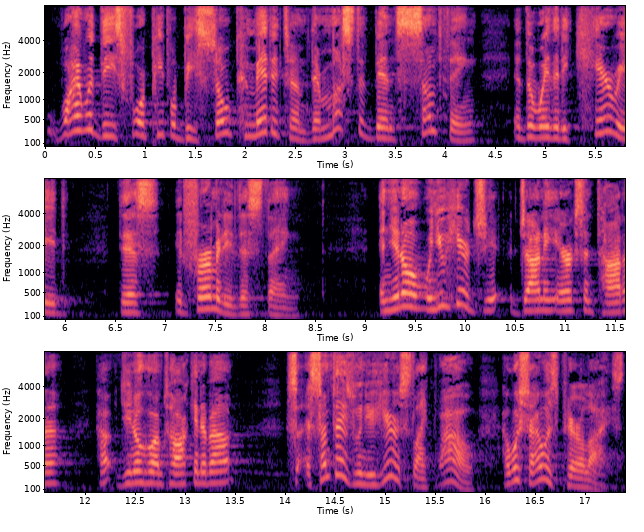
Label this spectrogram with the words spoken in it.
why would these four people be so committed to him? There must have been something in the way that he carried this infirmity, this thing. And you know, when you hear J- Joni Eareckson Tada, how, do you know who I'm talking about? So, sometimes when you hear it's like, wow, I wish I was paralyzed.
